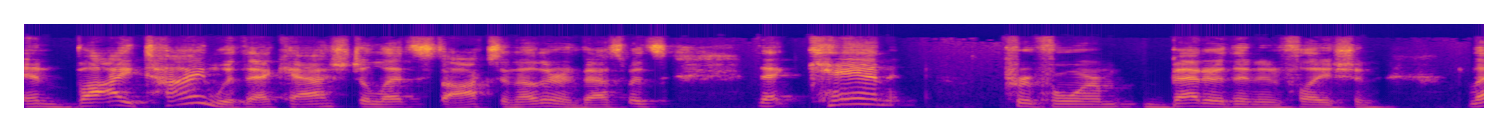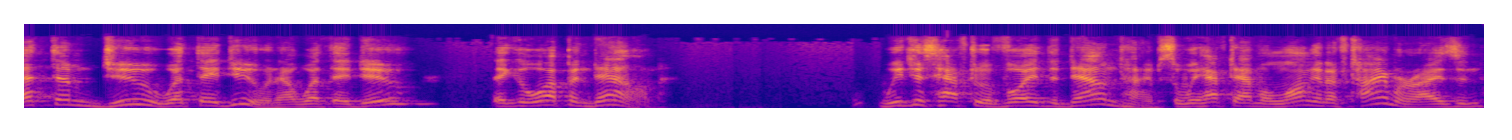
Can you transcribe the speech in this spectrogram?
and buy time with that cash to let stocks and other investments that can perform better than inflation. Let them do what they do. Now, what they do, they go up and down. We just have to avoid the downtime. So we have to have a long enough time horizon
